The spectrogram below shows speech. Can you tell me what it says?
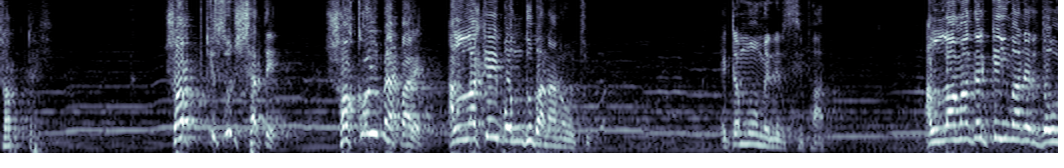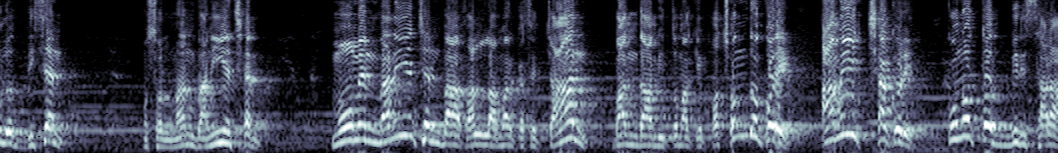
সবটাই। সব কিছুর সাথে সকল ব্যাপারে আল্লাহকেই বন্ধু বানানো উচিত। এটা মোমেনের সিফাত। আল্লাহ আমাদেরকে ইমানের দৌলত দিছেন, মুসলমান বানিয়েছেন, মোমেন বানিয়েছেন, বাপ আল্লাহ আমার কাছে চান, বান্দা আমি তোমাকে পছন্দ করে, আমি ইচ্ছা করে কোন তদবির ছাড়া,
